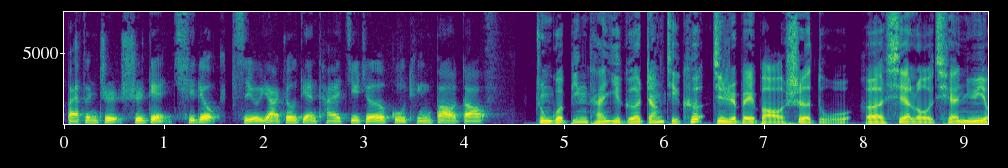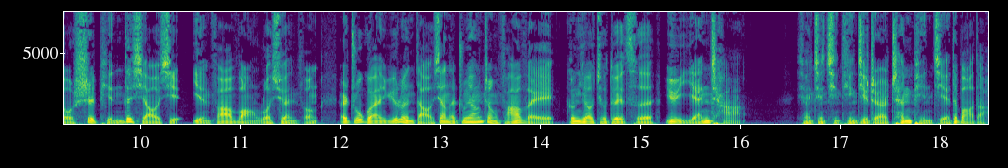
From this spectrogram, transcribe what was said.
百分之十点七六。自由亚洲电台记者古婷报道。中国冰坛一哥张继科近日被曝涉赌和泄露前女友视频的消息，引发网络旋风。而主管舆论导向的中央政法委更要求对此予以严查。详情，请听记者陈品杰的报道。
